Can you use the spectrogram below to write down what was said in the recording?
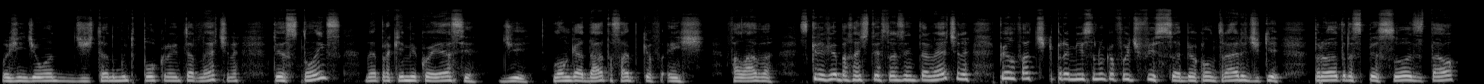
Hoje em dia eu ando digitando muito pouco na internet, né? Textões, né, para quem me conhece de longa data, sabe que eu falava, escrevia bastante textões na internet, né? Pelo fato de que para mim isso nunca foi difícil, sabe? Ao contrário de que para outras pessoas e tal,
